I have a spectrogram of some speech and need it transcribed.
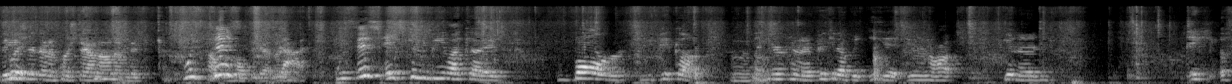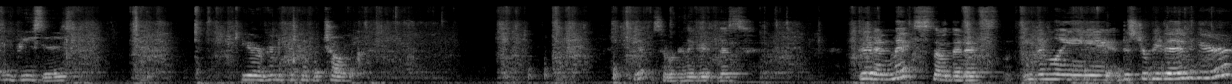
these But you're going to push down on them to with help them this, together. yeah, with this it's gonna be like a bar you pick up. Mm-hmm. Like you're gonna pick it up and eat it. You're not gonna take a few pieces. You're gonna pick up a chunk. Yep, so we're gonna get this good and mixed so that it's evenly distributed here.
